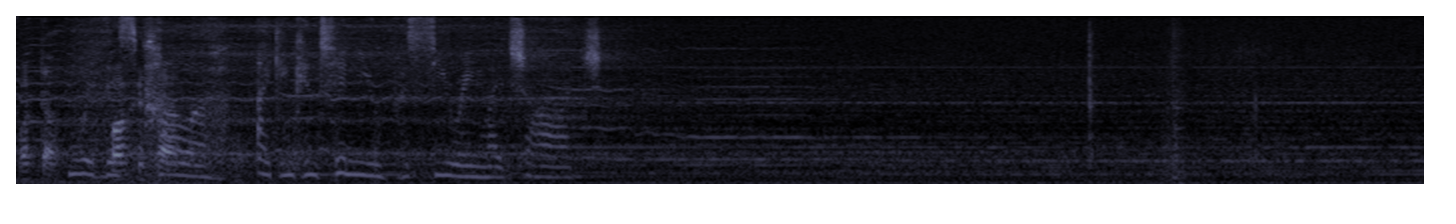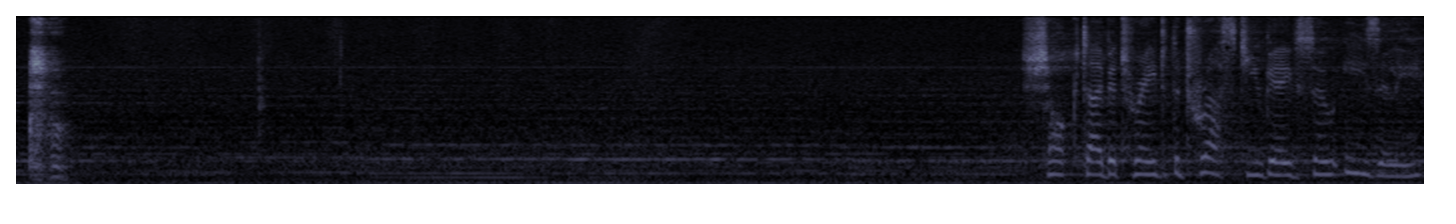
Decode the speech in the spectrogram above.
What the With fuck this is power, I can continue pursuing my charge. I betrayed the trust you gave so easily.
